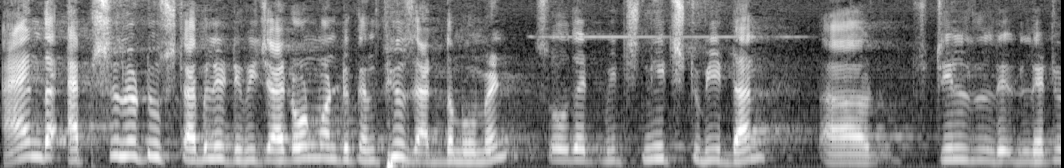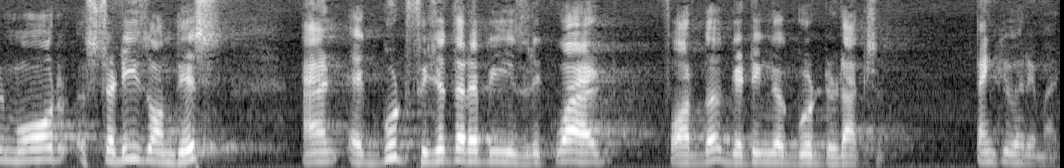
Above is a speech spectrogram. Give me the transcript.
and the absolute stability which I don't want to confuse at the moment, so that which needs to be done, uh, still little more studies on this, and a good physiotherapy is required for the getting a good reduction. Thank you very much.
